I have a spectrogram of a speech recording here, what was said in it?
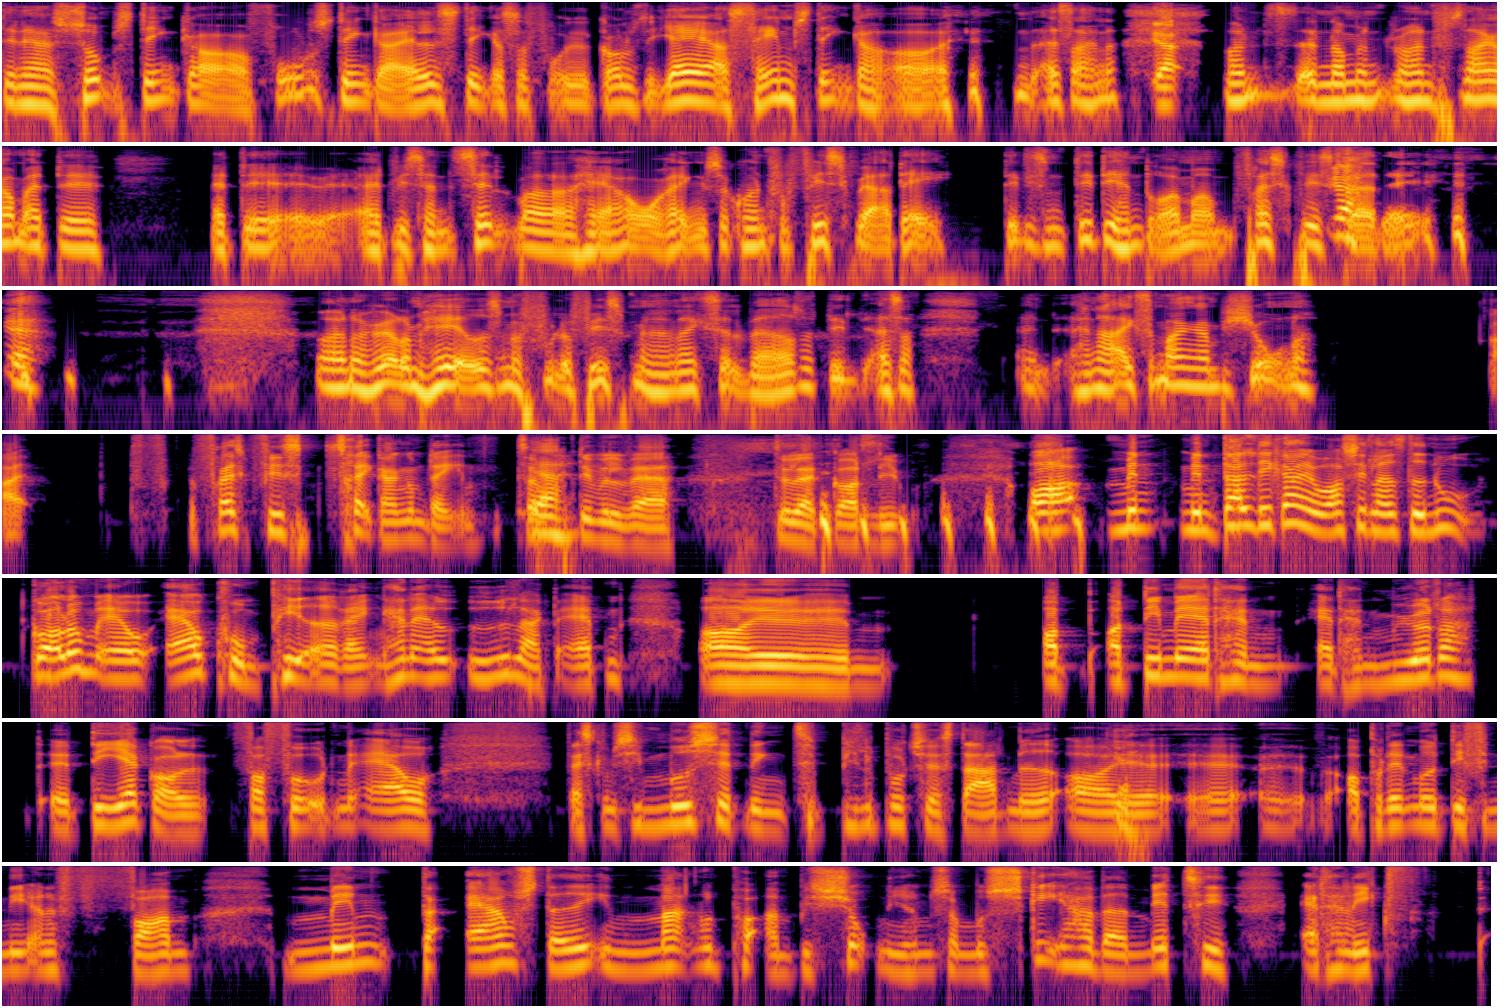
den her sum stinker, og Frodo stinker, og alle stinker, så Gollum siger, ja, ja, Sam stinker, og altså han er, ja. og, når, man, når han snakker om, at, øh, at, at, øh, at hvis han selv var herre over ringen, så kunne han få fisk hver dag. Det er ligesom det, er det han drømmer om, frisk fisk ja. hver dag. ja. og han har hørt om havet, som er fuld af fisk, men han har ikke selv været der. Det, altså, han, han har ikke så mange ambitioner. Frisk fisk tre gange om dagen, så ja. det vil være det vil være et godt liv. Og, men, men der ligger jo også et eller andet sted nu, Gollum er jo, er jo komperet af ringen, han er jo ødelagt af den, og, øh, og, og det med, at han, at han myrder øh, Deagol for at få den, er jo, hvad skal man sige, modsætningen til Bilbo til at starte med, og, ja. øh, øh, og på den måde definerende for ham. Men der er jo stadig en mangel på ambition i ham, som måske har været med til, at han ikke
